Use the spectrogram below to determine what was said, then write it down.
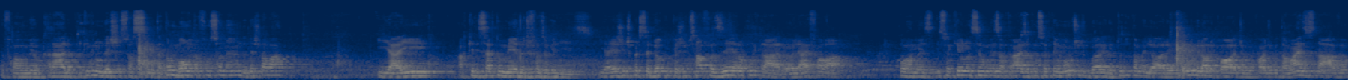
Eu falava, meu, caralho, por que, que não deixa isso assim? Tá tão bom, tá funcionando, deixa lá. E aí, aquele certo medo de fazer o release. E aí a gente percebeu que o que a gente precisava fazer era o contrário, olhar e falar, porra, mas isso aqui eu lancei um mês atrás, eu consertei um monte de bug, tudo está melhor, eu tenho melhor o código, o código está mais estável,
